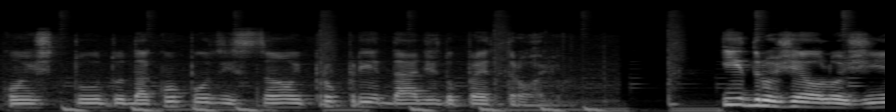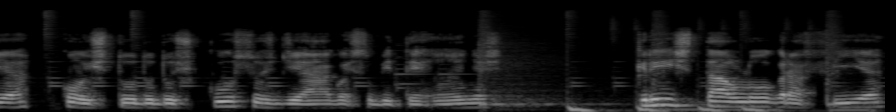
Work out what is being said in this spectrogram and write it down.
com estudo da composição e propriedades do petróleo. Hidrogeologia, com estudo dos cursos de águas subterrâneas. Cristalografia,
